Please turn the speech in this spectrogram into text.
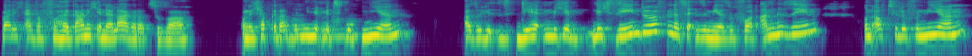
weil ich einfach vorher gar nicht in der Lage dazu war. Und ich habe gedacht, wenn die mit mir telefonieren, also die hätten mich nicht sehen dürfen, das hätten sie mir ja sofort angesehen. Und auch telefonieren,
